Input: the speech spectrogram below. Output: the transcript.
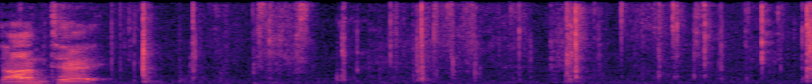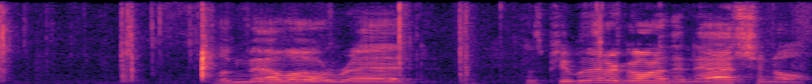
Dante. LaMelo Red. Those people that are going to the National,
